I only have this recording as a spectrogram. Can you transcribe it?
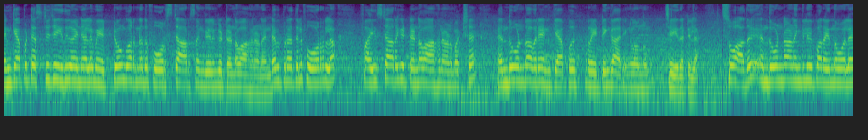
എൻ ക്യാപ്പ് ടെസ്റ്റ് ചെയ്ത് കഴിഞ്ഞാലും ഏറ്റവും കുറഞ്ഞത് ഫോർ സ്റ്റാർസ് എങ്കിലും കിട്ടേണ്ട വാഹനമാണ്. എന്റെ അഭിപ്രായത്തിൽ ഫോറല്ല ഫൈവ് സ്റ്റാർ കിട്ടേണ്ട വാഹനമാണ്. പക്ഷേ എന്തുകൊണ്ടും അവർ എൻ ക്യാപ്പ് റേറ്റിംഗ് കാര്യങ്ങളൊന്നും ചെയ്തിട്ടില്ല. സോ അത് എന്തുകൊണ്ടാണെങ്കിലും ഈ പറയുന്ന പോലെ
